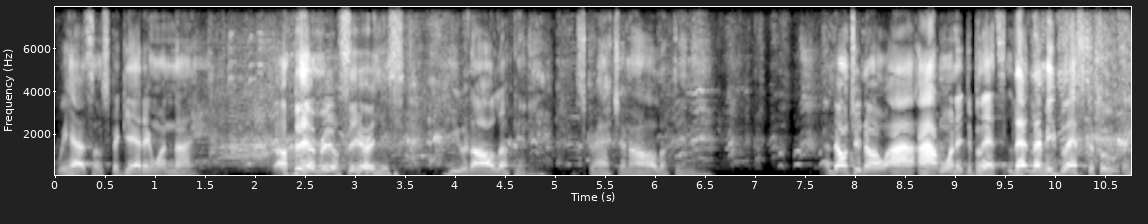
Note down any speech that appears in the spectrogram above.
we had some spaghetti one night. I'm being real serious. He was all up in here scratching all up in there. And don't you know, I, I wanted to bless, let, let me bless the food. And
